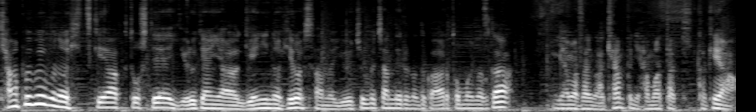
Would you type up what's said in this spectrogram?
キャンプブームの火付け役として、ゆるキャンや芸人のひろしさんの YouTube チャンネルなどがあると思いますが、山さんがキャンプにハマったきっかけや、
